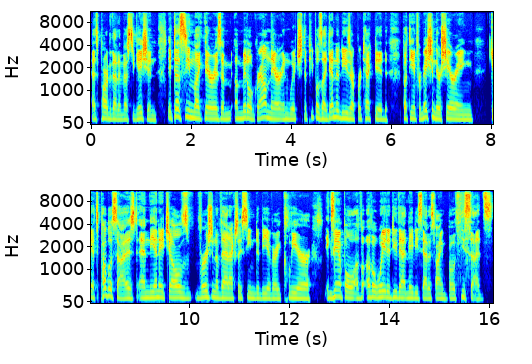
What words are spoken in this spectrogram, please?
as part of that investigation. It does seem like there is a, a, middle ground there in which the people's identities are protected, but the information they're sharing gets publicized. And the NHL's version of that actually seemed to be a very clear example of, of a way to do that, maybe satisfying both these sides.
